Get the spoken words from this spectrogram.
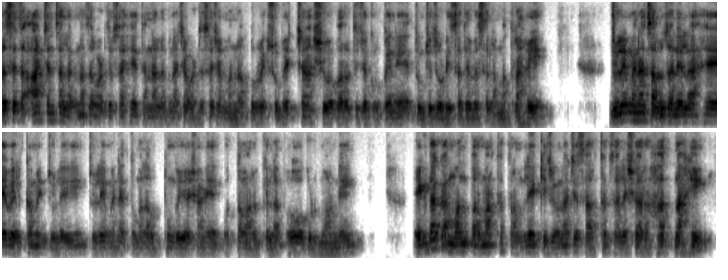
तसेच आज ज्यांचा लग्नाचा वाढदिवस आहे त्यांना लग्नाच्या वाढदिवसाच्या मनपूर्वक शुभेच्छा. शिवपार्वतीच्या कृपेने तुमची जोडी सदैव सलामत राहावी. जुलै महिना चालू झालेला आहे. वेलकम इन जुलै. जुलै महिन्यात तुम्हाला उत्तुंग यश आणि उत्तम आरोग्य लाभो. Good morning. एकदा का मन परमार्थात रमले की जीवनाचे सार्थक झाल्याशिवाय राहत नाही?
